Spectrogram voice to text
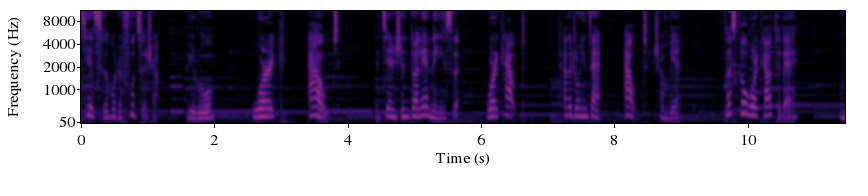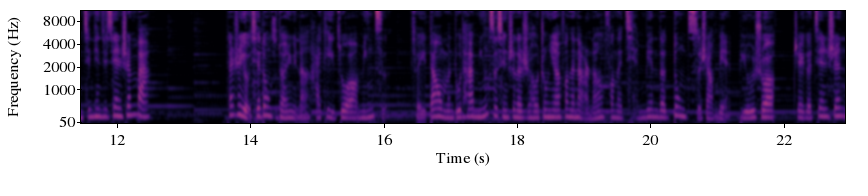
介词或者副词上，比如 work out 健身锻炼的意思，work out 它的重音在 out 上边。Let's go work out today，我们今天去健身吧。但是有些动词短语呢还可以做名词，所以当我们读它名词形式的时候，重音要放在哪儿呢？放在前边的动词上边。比如说这个健身，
